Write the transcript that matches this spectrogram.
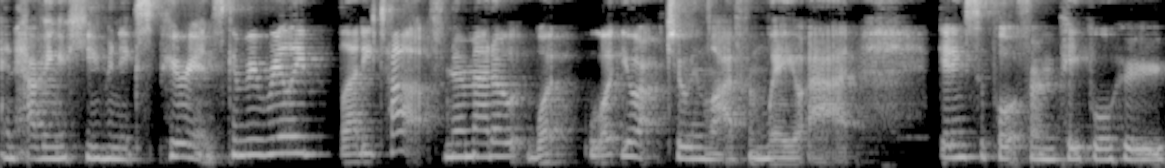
and having a human experience can be really bloody tough no matter what what you're up to in life and where you're at. Getting support from people who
